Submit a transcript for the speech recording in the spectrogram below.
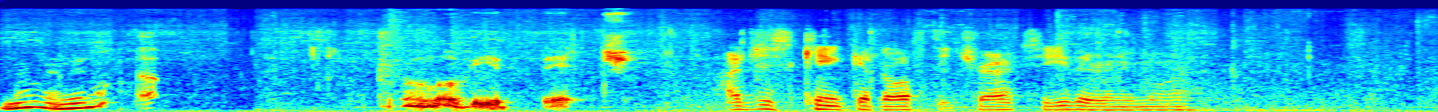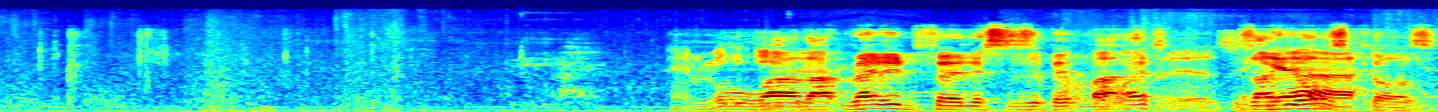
No, maybe not. Oh, love you, bitch. I just can't get off the tracks either anymore. And me Oh wow, either. that red furnace is a bit I don't know what battered. it is. Is that Yeah. yours, Cause?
